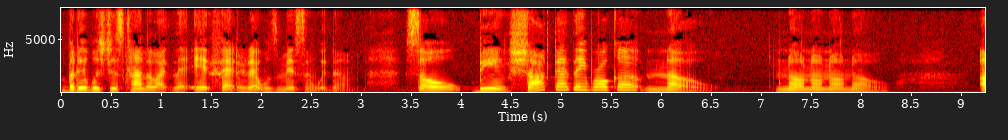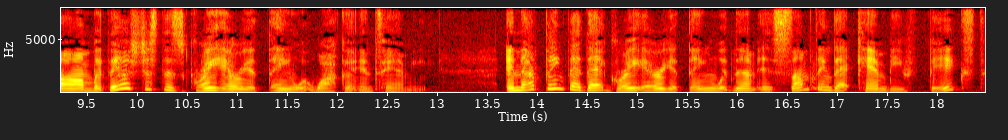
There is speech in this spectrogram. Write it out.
but it was just kind of like that it factor that was missing with them. So being shocked that they broke up, no, no, no, no, no. Um, but there's just this gray area thing with Waka and Tammy. And I think that that gray area thing with them is something that can be fixed,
